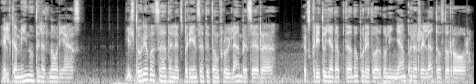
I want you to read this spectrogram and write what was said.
El camino de las norias. Historia basada en la experiencia de don Fruilán Becerra. Escrito y adaptado por Eduardo Liñán para relatos de horror.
